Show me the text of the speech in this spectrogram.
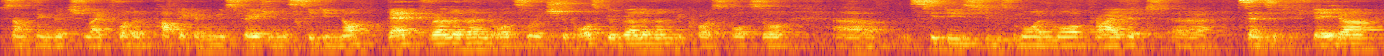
something which like for the public administration in the city not that relevant, also it should also be relevant because also cities use more and more private uh, sensitive data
